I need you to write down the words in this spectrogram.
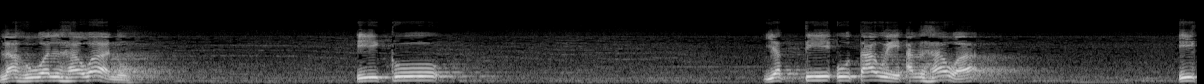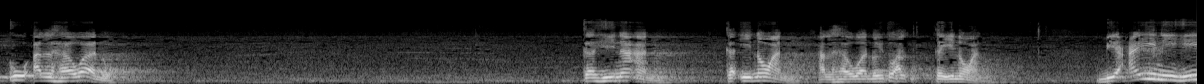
lahuwal hawanu. Iku yakti utawi al hawa iku al hawanu kehinaan keinoan. Al hawanu itu al keinoan. Bi'ainihi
